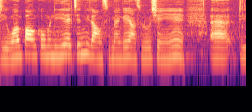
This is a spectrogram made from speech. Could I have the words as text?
ဒီဝမ်ပေါင်ကုမ္ပဏီရဲ့ကျင်းနီတောင်စီမံကိန်းရဆိုလို့ရှိရင်အဲဒီ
